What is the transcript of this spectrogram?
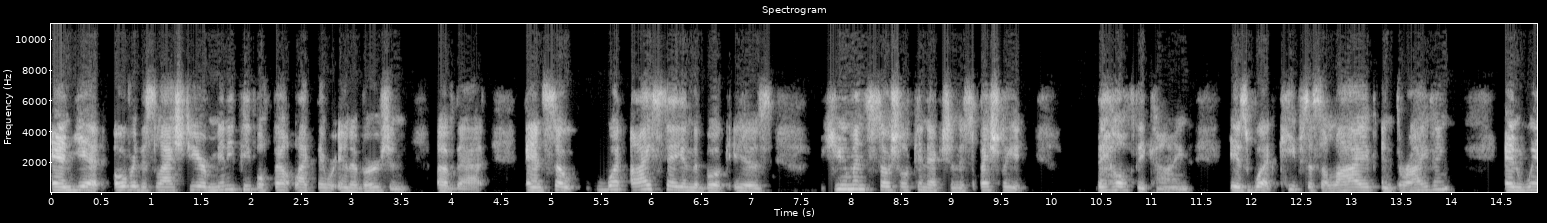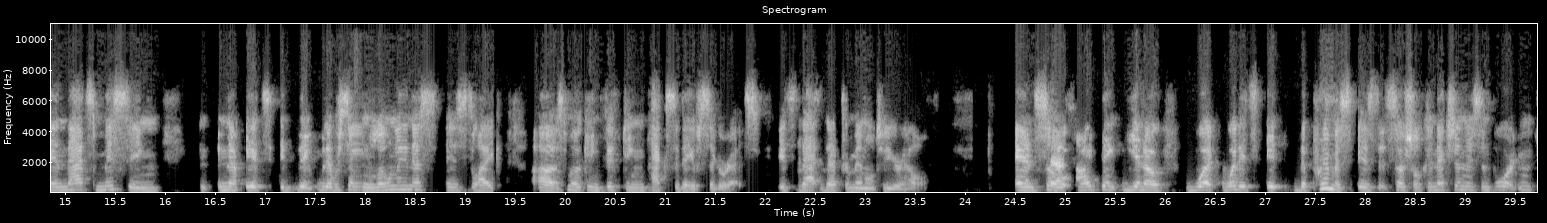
And yet, over this last year, many people felt like they were in a version of that. And so, what I say in the book is human social connection, especially the healthy kind, is what keeps us alive and thriving. And when that's missing, it's it, they, they, were saying loneliness is like uh, smoking 15 packs a day of cigarettes. It's that mm-hmm. detrimental to your health. And so yes. I think you know what what it's it the premise is that social connection is important,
